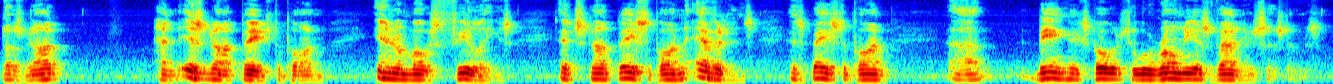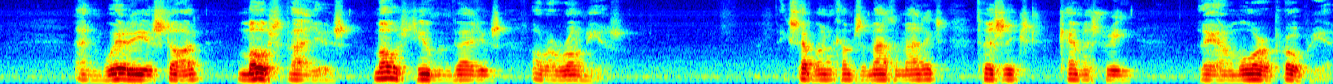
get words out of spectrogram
does not and is not based upon innermost feelings. It's not based upon evidence. It's based upon uh, being exposed to erroneous value systems. And where do you start? Most values, most human values are erroneous. Except when it comes to mathematics, physics, chemistry, they are more appropriate.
